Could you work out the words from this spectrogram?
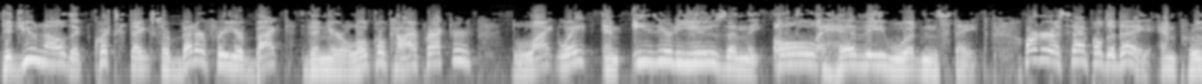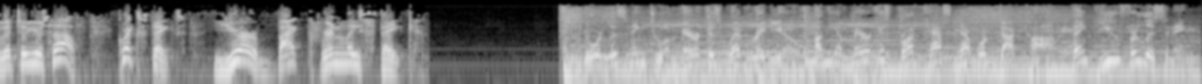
Did you know that Quick Stakes are better for your back than your local chiropractor? Lightweight, and easier to use than the old heavy wooden stake. Order a sample today and prove it to yourself. Quick Stakes, your back-friendly stake. You're listening to America's Web Radio on the AmericasBroadcastNetwork.com. Thank you for listening.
